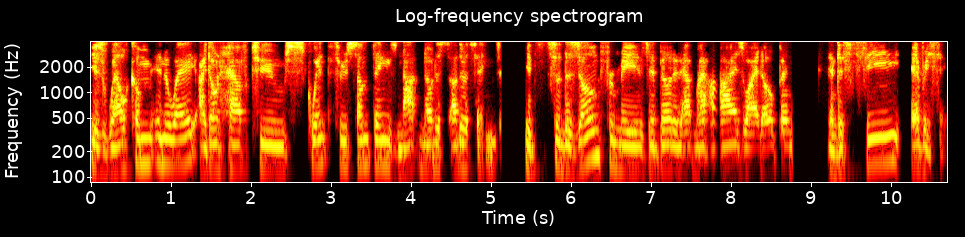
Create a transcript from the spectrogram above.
is welcome in a way. I don't have to squint through some things, not notice other things. It's so the zone for me is the ability to have my eyes wide open and to see everything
